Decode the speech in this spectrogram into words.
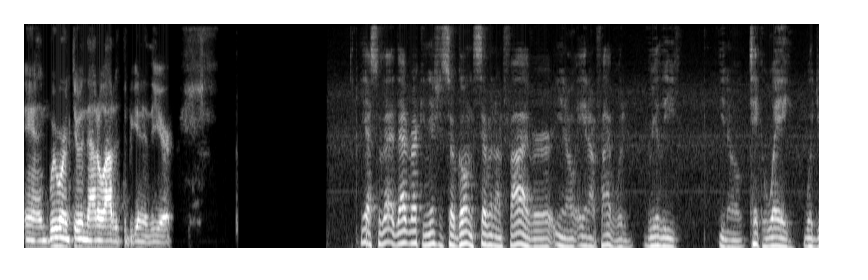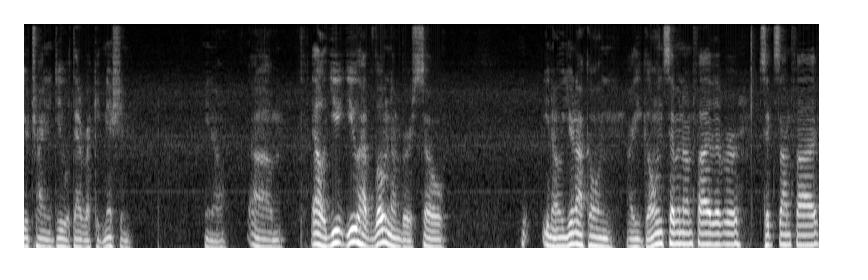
and we weren't doing that a lot at the beginning of the year. Yeah, so that that recognition, so going seven on five or you know eight on five would really, you know, take away what you're trying to do with that recognition. You know, um, L, you you have low numbers, so you know you're not going. Are you going seven on five ever? Six on five?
